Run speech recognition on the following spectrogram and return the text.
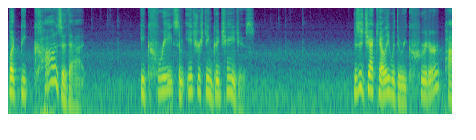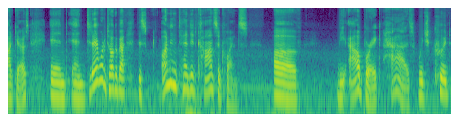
But because of that, it creates some interesting good changes. This is Jack Kelly with the Recruiter podcast, and and today I want to talk about this unintended consequence of the outbreak has, which could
